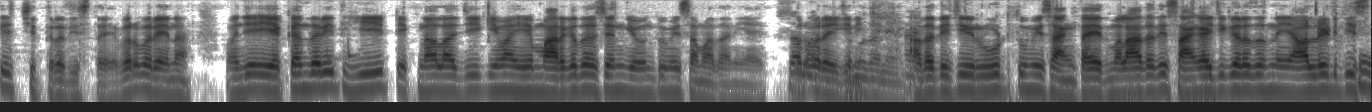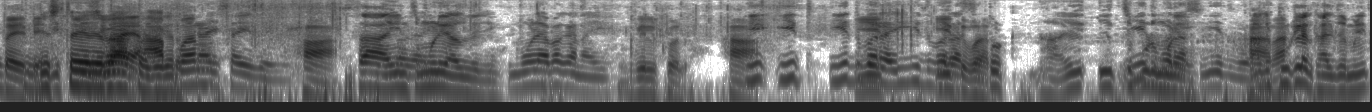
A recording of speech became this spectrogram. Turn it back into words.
ते चित्र दिसतंय. बरोबर आहे ना? म्हणजे एकंदरीत ही टेक्नॉलॉजी किंवा हे मार्गदर्शन घेऊन तुम्ही समाधानी आहेत. बरोबर आहे की नाही? समाधानी आहे. आता त्याची रूट तुम्ही सांगतायत. मला आता ते सांगायची गरजच नाही. ऑलरेडी दिसतंय ते. दिसतंय ते शिवाय. आपण काय साईज आहे? हा. सहा इंच मुळी त्याची मुळ्या बघा नाही बिलकुल. हा. ईद ईद बरं आहे ईद बरं ईदभर. हा इ- ईद पुढं बरं मुळी ईद बरं. खाली जमिनीत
